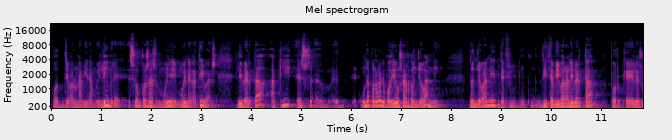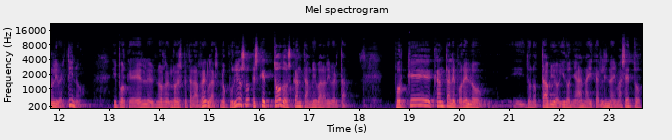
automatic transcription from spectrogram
o llevar una vida muy libre. Son cosas muy, muy negativas. Libertad aquí es una palabra que podría usar don Giovanni. Don Giovanni dice viva la libertad porque él es un libertino y porque él no, no respeta las reglas. Lo curioso es que todos cantan viva la libertad. ¿Por qué canta Leporello y don Octavio y doña Ana y Cerlina y Maseto,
